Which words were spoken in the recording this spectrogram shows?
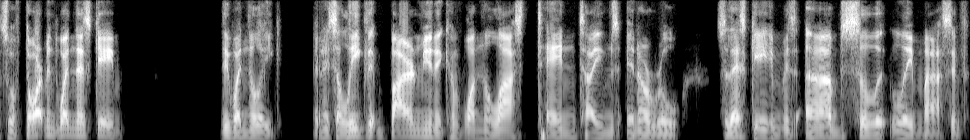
So if Dortmund win this game, they win the league. And it's a league that Bayern Munich have won the last 10 times in a row. So this game is absolutely massive.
